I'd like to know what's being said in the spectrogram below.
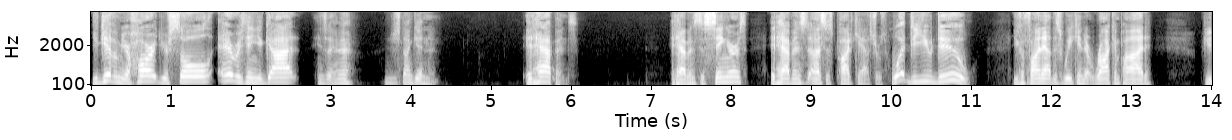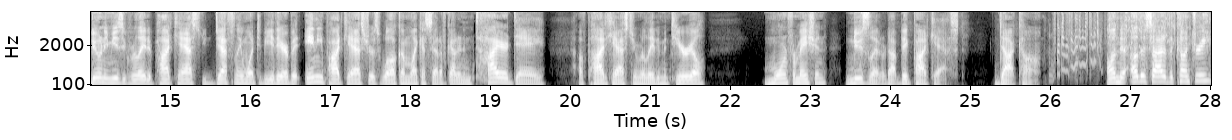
you give him your heart, your soul, everything you got. He's like, eh, I'm just not getting it. It happens. It happens to singers. It happens to us as podcasters. What do you do? You can find out this weekend at RocknPod you're doing a music related podcast, you definitely want to be there, but any podcaster is welcome. Like I said, I've got an entire day of podcasting related material. More information, newsletter.bigpodcast.com. On the other side of the country,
